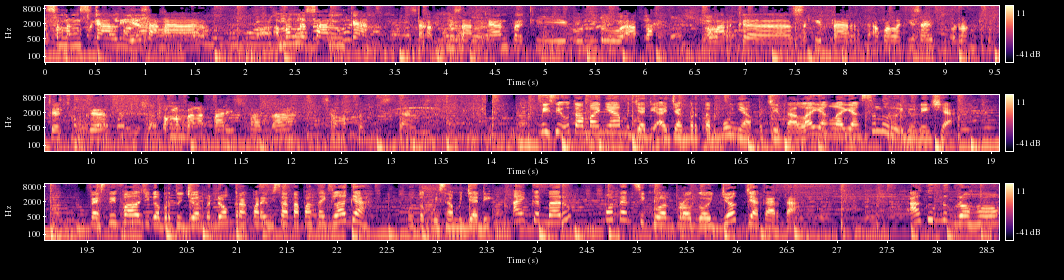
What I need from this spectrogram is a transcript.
senang sekali ya, sangat mengesankan, sangat mengesankan bagi untuk apa warga sekitar, apalagi saya orang Jogja juga, pengembangan pariwisata sangat bagus sekali. Misi utamanya menjadi ajang bertemunya pecinta layang-layang seluruh Indonesia. Festival juga bertujuan mendongkrak pariwisata Pantai Gelagah untuk bisa menjadi ikon baru potensi Kulon Progo Yogyakarta. Agung Nugroho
